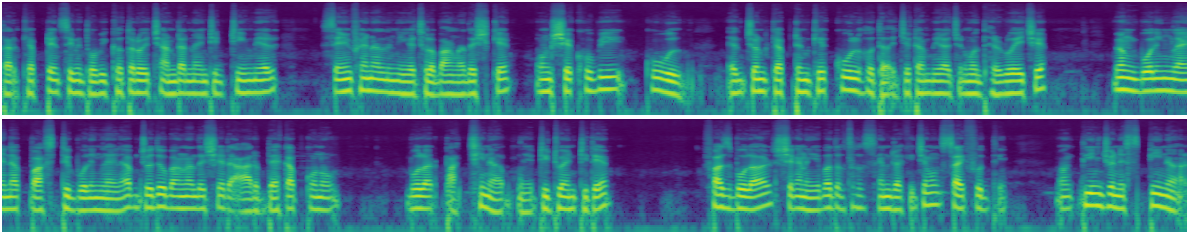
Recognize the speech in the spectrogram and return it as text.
তার ক্যাপ্টেন্সি কিন্তু অভিজ্ঞতা রয়েছে। আন্ডার নাইনটিন টিমের সেমিফাইনালে নিয়ে গেছিল বাংলাদেশকে এবং সে খুবই কুল একজন ক্যাপ্টেনকে কুল হতে হয়, যেটা মিরাজের মধ্যে রয়েছে। এবং বোলিং লাইন আপ পাঁচটি বোলিং লাইন আপ যদিও বাংলাদেশের আর ব্যাকআপ কোনো বোলার পাচ্ছি না আপনি টি টোয়েন্টিতে ফার্স্ট বোলার সেখানে ইবাদত হোসেন রাখিছে এবং সাইফুদ্দিন। এবং তিনজন স্পিনার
